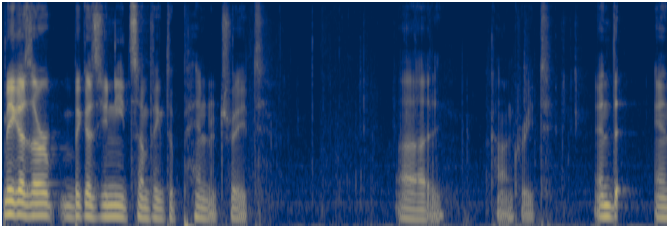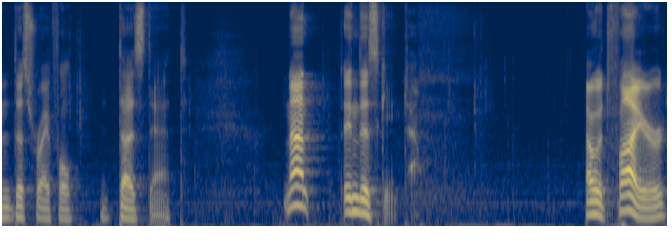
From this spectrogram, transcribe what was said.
because or because you need something to penetrate uh, concrete, and and this rifle does that. Not in this game, though. I would fire,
